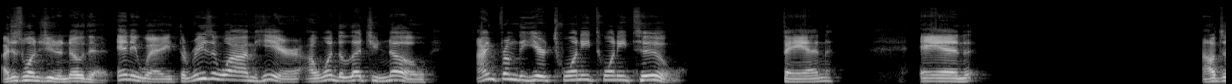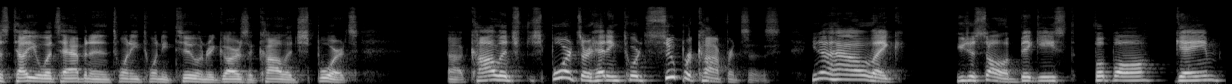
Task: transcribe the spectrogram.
I just wanted you to know that. Anyway, the reason why I'm here, I wanted to let you know I'm from the year 2022, fan. And I'll just tell you what's happening in 2022 in regards to college sports. Uh, college sports are heading towards super conferences. You know how, like, you just saw a Big East football game?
